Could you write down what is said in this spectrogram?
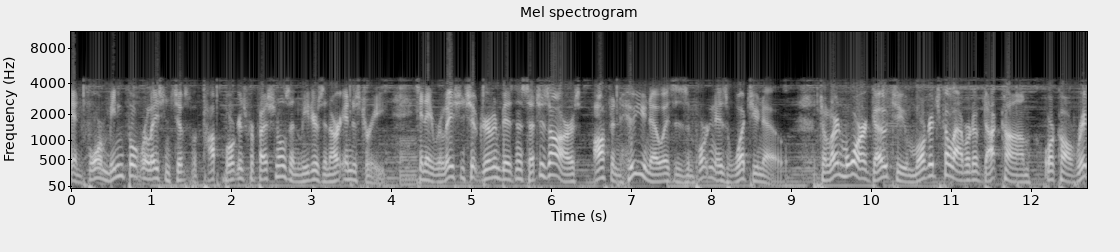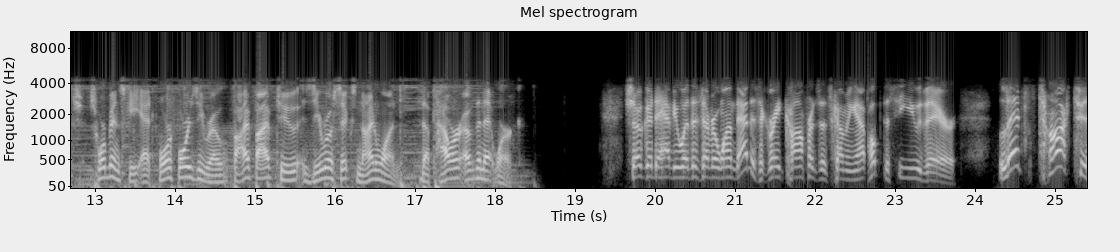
and form meaningful relationships with top mortgage professionals and leaders in our industry. In a relationship driven business such as ours, often who you know is as important as what you know. To learn more, go to mortgagecollaborative.com or call Rich Swerbinsky at 440-552-0691. The power of the network. So good to have you with us, everyone. That is a great conference that's coming up. Hope to see you there. Let's talk to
